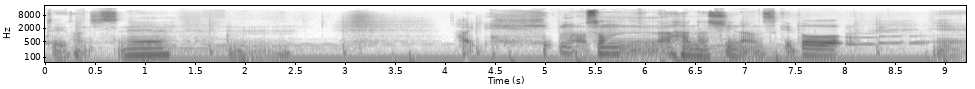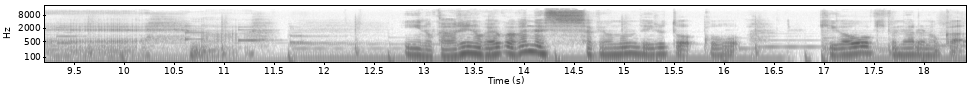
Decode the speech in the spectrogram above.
という感じですね。うん。はい。まあそんな話なんですけどえー、まあいいのか悪いのかよくわかんないです。酒を飲んでいるとこう気が大きくなるのか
